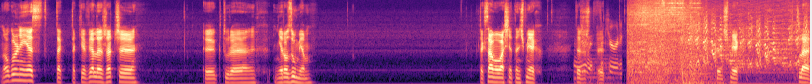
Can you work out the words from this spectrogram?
No ogólnie jest tak, takie wiele rzeczy, y, których nie rozumiem. Tak samo właśnie ten śmiech. Też, security. ten śmiech w tle.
